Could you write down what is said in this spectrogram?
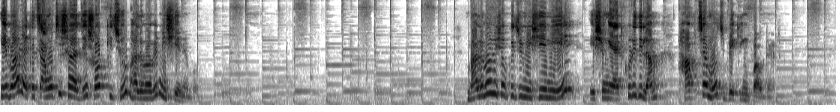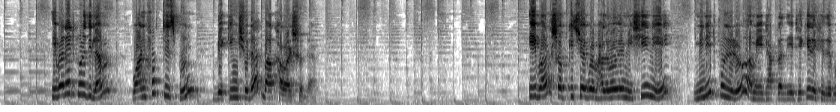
এবার একটা চামচের সাহায্যে সব কিছু ভালোভাবে মিশিয়ে নেব। ভালোভাবে সব কিছু মিশিয়ে নিয়ে এর সঙ্গে অ্যাড করে দিলাম হাফ চামচ বেকিং পাউডার এবার অ্যাড করে দিলাম one four spoon baking soda বা খাওয়ার সোডা। এবার সব কিছু একবার ভালোভাবে মিশিয়ে নিয়ে মিনিট পনেরো আমি ঢাকনা দিয়ে ঢেকে রেখে দেব,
